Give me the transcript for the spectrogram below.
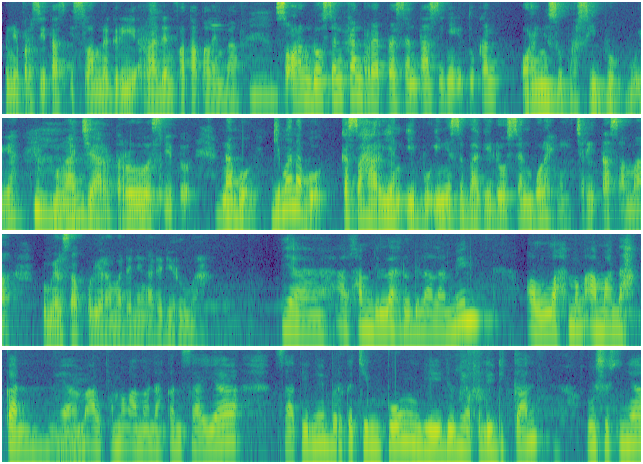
Universitas Islam Negeri Raden Fatah Palembang. Hmm. Seorang dosen kan representasinya itu kan orangnya super sibuk Bu ya, hmm. mengajar terus gitu. Nah Bu, gimana Bu keseharian Ibu ini sebagai dosen boleh nih cerita sama pemirsa kuliah Ramadan yang ada di rumah? Ya, alhamdulillah rabbil alamin. Allah mengamanahkan ya, hmm. Allah mengamanahkan saya saat ini berkecimpung di dunia pendidikan khususnya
